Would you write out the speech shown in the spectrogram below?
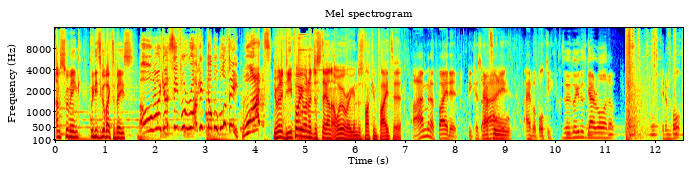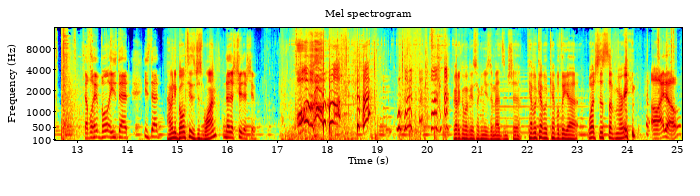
I'm swimming. We need to go back to base. oh my god, C4 rocket double multi. What? You want a depot you want to just stay on the oil rig and just fucking fight it? I'm gonna fight it because I Careful. I have a bolty. Look at this guy rolling up. Hit him bolt. Double hit bolt. He's dead. He's dead. How many bolties? Just one? No, there's two. There's two. Oh! Gotta come up here so I can use the meds and shit. Careful, careful, careful. The uh, watch this submarine. Oh, I know.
